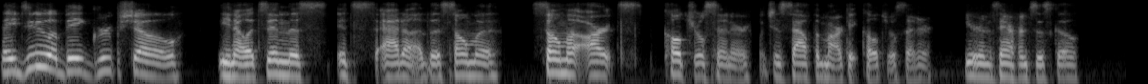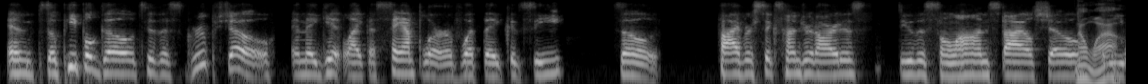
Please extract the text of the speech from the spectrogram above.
they do a big group show you know, it's in this, it's at uh, the Soma Soma Arts Cultural Center, which is South of Market Cultural Center here in San Francisco. And so people go to this group show and they get like a sampler of what they could see. So five or six hundred artists do the salon style show. Oh wow! you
